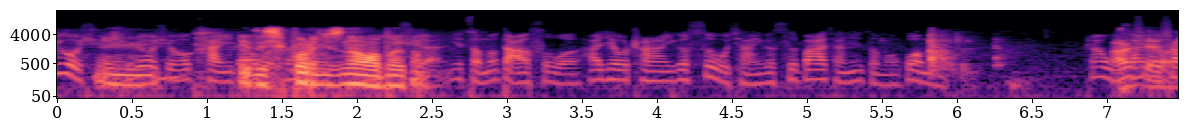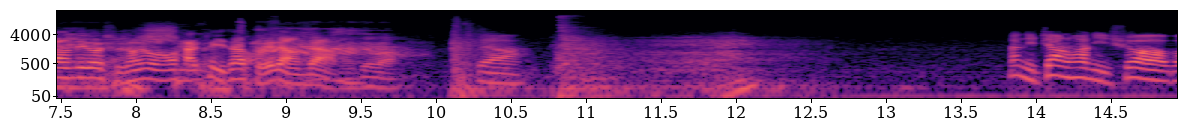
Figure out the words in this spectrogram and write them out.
16血，и- 16血我砍一и 刀， до 我 сих 正 пор 好 не знал об 11 этом 血你怎么打死我？而且我场上一个四五强，一个四八强，你怎么过嘛？这样五而三六，且上这个死神六龙还可以再回两斩嘛，对吧？对啊。那你这样的话，你需要，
